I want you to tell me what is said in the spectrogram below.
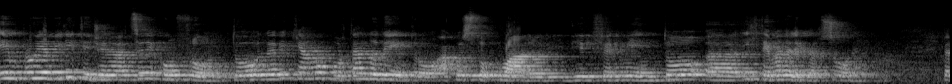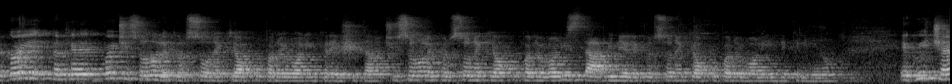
Employability, generazione e confronto le richiamo portando dentro a questo quadro di, di riferimento eh, il tema delle persone. Perché, perché poi ci sono le persone che occupano i ruoli in crescita, ci sono le persone che occupano i ruoli stabili e le persone che occupano i ruoli in declino. E qui c'è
